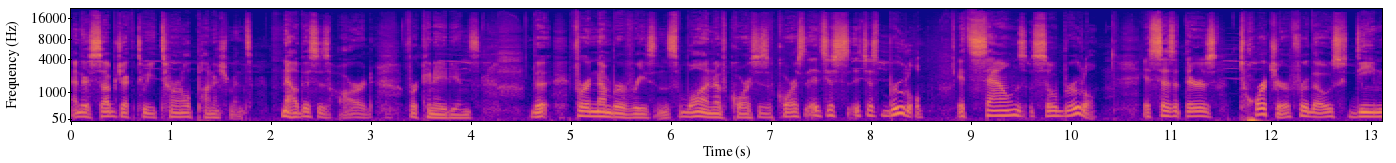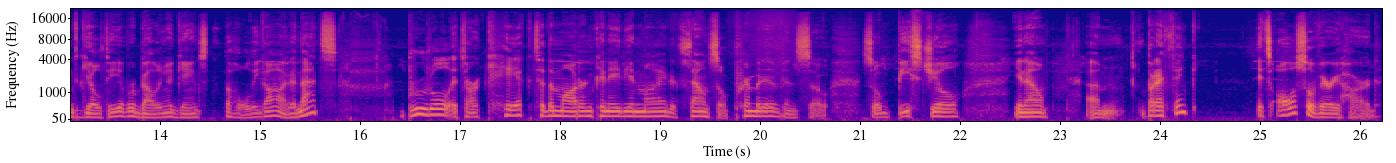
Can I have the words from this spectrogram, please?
and they're subject to eternal punishment. Now, this is hard for Canadians, the, for a number of reasons. One, of course, is of course it's just it's just brutal. It sounds so brutal. It says that there's torture for those deemed guilty of rebelling against the holy God. And that's brutal, it's archaic to the modern Canadian mind. It sounds so primitive and so so bestial, you know. Um, but I think it's also very hard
